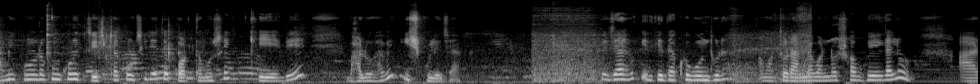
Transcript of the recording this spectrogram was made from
আমি কোনো রকম করে চেষ্টা করছি যাতে কর্তামশাই খেয়ে দিয়ে ভালোভাবে স্কুলে যাক। তো যাই হোক, এদিকে দেখো বন্ধুরা, আমার তো রান্না বান্না সব হয়ে গেল, আর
